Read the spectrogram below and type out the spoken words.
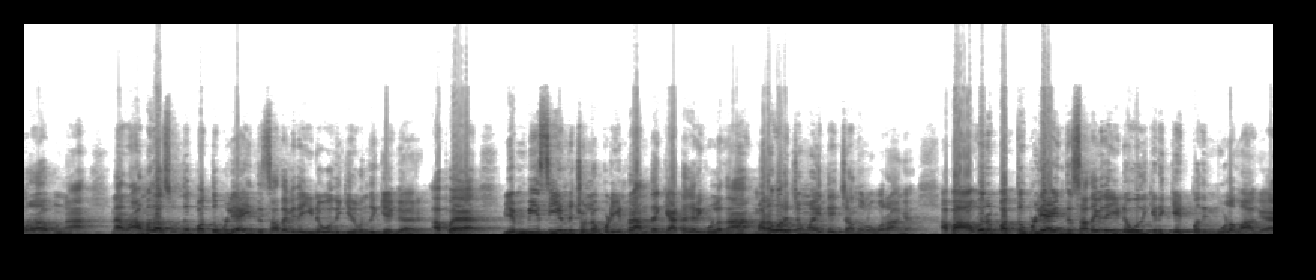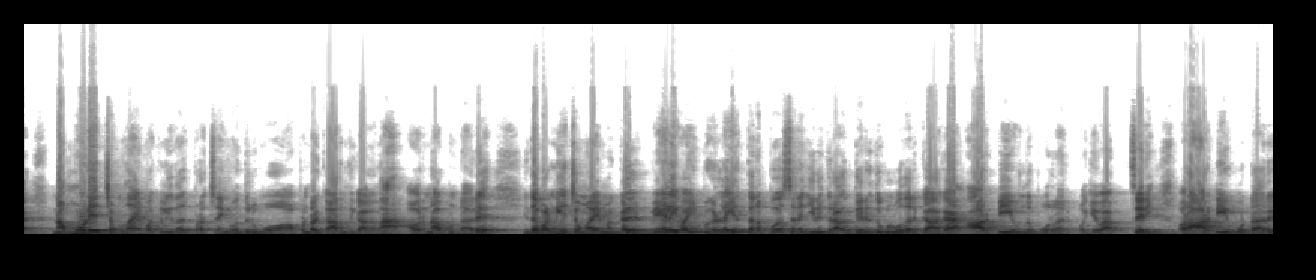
போகிறார் அப்படின்னா நான் ராமதாஸ் வந்து பத்து புள்ளி ஐந்து சதவீத இடஒதுக்கீடு வந்து கேட்குறாரு. அப்போ எம்பிசி என்று சொல்லப்படுகின்ற அந்த கேட்டகரிக்குள்ளே தான் மரவர் சமுதாயத்தை சார்ந்தவங்க வராங்க. அப்போ அவர் பத்து புள்ளி ஐந்து சதவீத இடஒதுக்கீடு கேட்பதன் மூலமாக நம்முடைய சமுதாய மக்கள் ஏதாவது பிரச்சனைகள் வந்துருமோ அப்படின்ற காரணத்துக்காக தான் அவர் என்ன பண்ணுறாரு இந்த வன்னிய சமுதாய மக்கள் வேலை வாய்ப்புகளில் எத்தனை பர்சன்டேஜ் இருக்கிறாங்கன்னு தெரிந்து கொள்வதற்காக ஆர்டிஐ வந்து போடுறாரு. ஓகேவா? சரி அவர் ஆர்டிஐ போட்டார்.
